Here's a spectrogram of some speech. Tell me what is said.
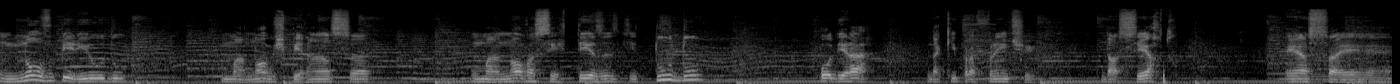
um novo período, uma nova esperança, uma nova certeza de que tudo poderá daqui para frente dar certo. Essa é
